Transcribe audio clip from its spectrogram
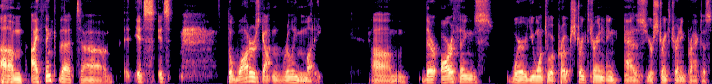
Um, I think that uh, it's it's the water's gotten really muddy. Um, there are things where you want to approach strength training as your strength training practice,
